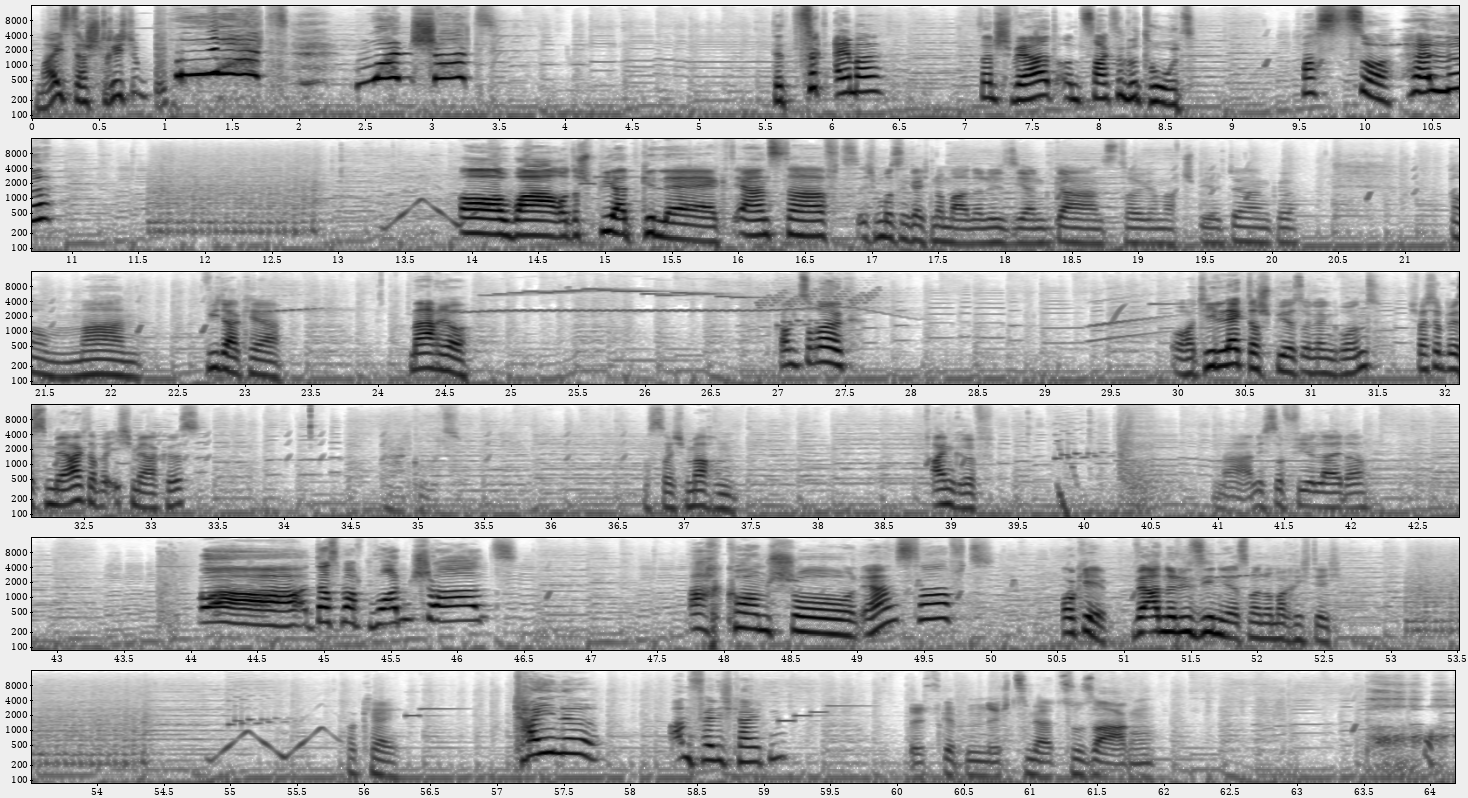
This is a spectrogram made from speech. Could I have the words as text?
Meisterstrich. What? One Shot? Der zückt einmal sein Schwert und zack, sind wir tot. Was zur Hölle? Oh, wow, das Spiel hat gelaggt. Ernsthaft? Ich muss ihn gleich nochmal analysieren. Ganz toll gemacht, Spiel. Danke. Oh, Mann. Wiederkehr. Mario. Komm zurück. Oh, die leckt das Spiel aus irgendeinem Grund. Ich weiß nicht, ob ihr es merkt, aber ich merke es. Na gut. Was soll ich machen? Angriff. Na, nicht so viel leider. Oh, das macht One-Shots. Ach komm schon. Ernsthaft? Okay, wir analysieren hier erstmal nochmal richtig. Okay. Keine Anfälligkeiten? Es gibt nichts mehr zu sagen. Boah.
